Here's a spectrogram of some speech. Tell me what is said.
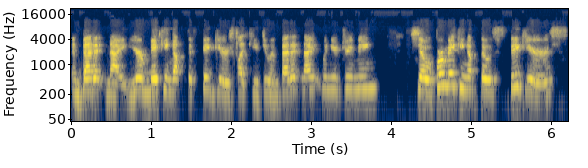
in bed at night. You're making up the figures like you do in bed at night when you're dreaming. So if we're making up those figures,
